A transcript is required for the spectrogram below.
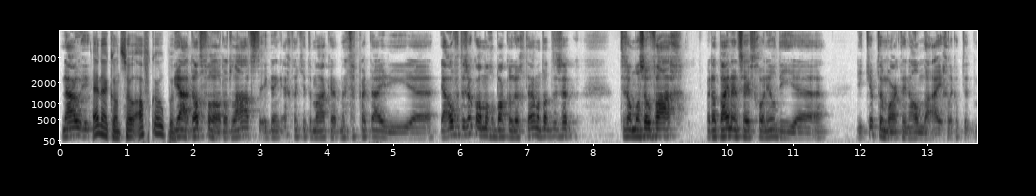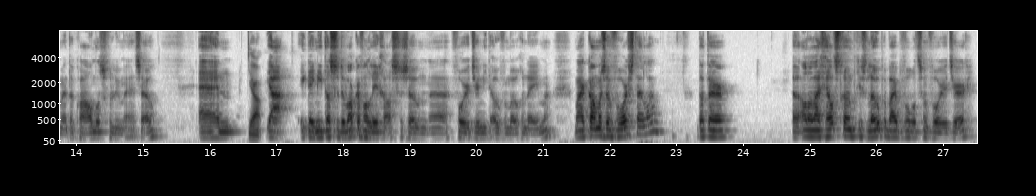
Nou, ik, En hij kan het zo afkopen. ja, dat vooral, dat laatste. Ik denk echt dat je te maken hebt met een partij die... eh, ja, of het is ook allemaal gebakken lucht, hè. Want dat is ook... Het is allemaal zo vaag. Maar dat Binance heeft gewoon heel die, eh die cryptomarkt in handen eigenlijk op dit moment. Ook qua handelsvolume en zo. En Ja. ja, ik denk niet dat ze er wakker van liggen als ze zo'n eh Voyager niet over mogen nemen. Maar ik kan me zo voorstellen dat er eh, allerlei geldstroompjes lopen bij bijvoorbeeld zo'n Voyager.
